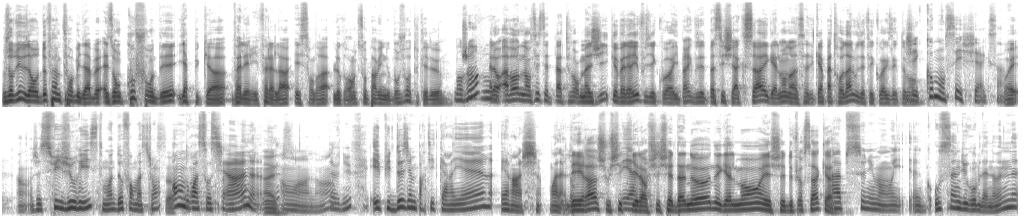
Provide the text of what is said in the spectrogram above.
Aujourd'hui, nous avons deux femmes formidables. Elles ont cofondé Yapuka, Valérie Falala et Sandra Legrand qui sont parmi nous. Bonjour à toutes les deux. Bonjour. Alors, avant de lancer cette plateforme magique, Valérie, vous faisiez quoi? Il paraît que vous êtes passée chez AXA, également dans un syndicat patronal. Vous avez fait quoi exactement J'ai commencé chez AXA. Oui. Hein, Je suis juriste, moi, de formation en droit social. Ouais. Voilà. Bienvenue. Et puis, deuxième partie de carrière, RH. Voilà. donc, Les RH ou chez qui Alors, chez, chez Danone également et chez De Fursac Absolument, oui. Euh, au sein du groupe Danone.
